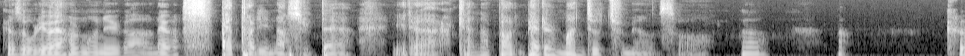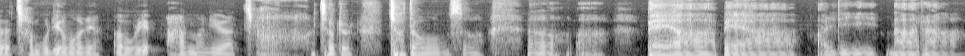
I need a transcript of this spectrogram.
그래서 우리 외할머니가 내가 배탈이 났을 때 이렇게 나 배를 만져주면서 어, 어. 그참 우리 어머니, 어, 우리 할머니가 저, 를 쳐다보면서 배야 배야 빨리 나라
